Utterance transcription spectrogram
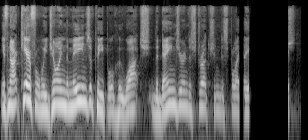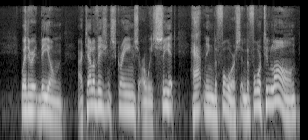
If not careful, we join the millions of people who watch the danger and destruction displayed, whether it be on our television screens or we see it happening before us. And before too long,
